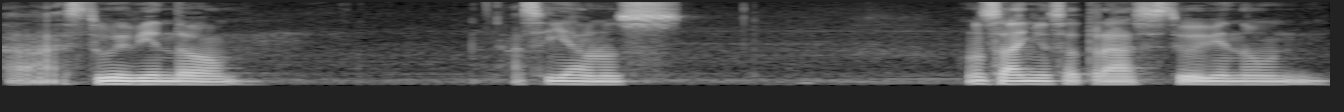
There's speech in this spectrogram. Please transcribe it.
Ah, estuve viendo hace ya unos, unos años atrás, estuve viendo un,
